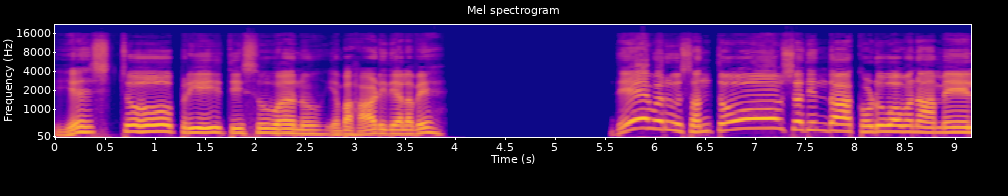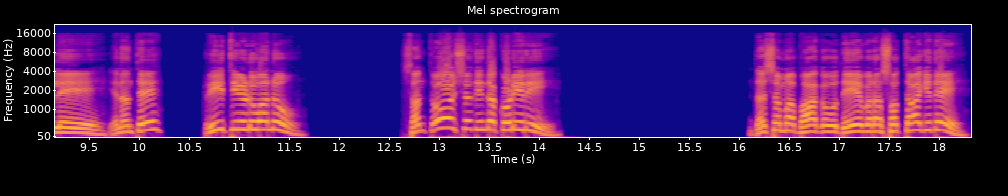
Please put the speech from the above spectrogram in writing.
ಎಷ್ಟೋ ಪ್ರೀತಿಸುವನು ಎಂಬ ಹಾಡಿದೆಯಲ್ಲವೇ? ದೇವರು ಸಂತೋಷದಿಂದ ಕೊಡುವವನ ಮೇಲೆ ಏನಂತೆ? ಪ್ರೀತಿ ಇಡುವನು. ಸಂತೋಷದಿಂದ ಕೊಡಿರಿ. ದಶಮ ಭಾಗವು ದೇವರ ಸೊತ್ತಾಗಿದೆ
